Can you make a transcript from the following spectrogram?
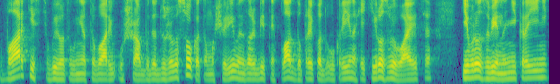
вартість виготовлення товарів у США буде дуже висока, тому що рівень заробітних плат, до прикладу, у країнах, які розвиваються, і в розвиненій країні,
